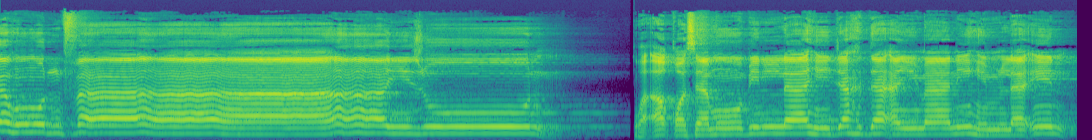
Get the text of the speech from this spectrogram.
هم الفائزون. وأقسموا بالله جهد أيمانهم لئن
